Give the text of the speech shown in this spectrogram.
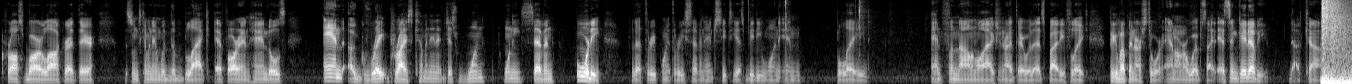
crossbar lock right there. This one's coming in with the black FRN handles and a great price, coming in at just 127.40 for that 3.37 inch CTS BD1N blade. And phenomenal action right there with that Spidey Flick. Pick them up in our store and on our website, smkw.com.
